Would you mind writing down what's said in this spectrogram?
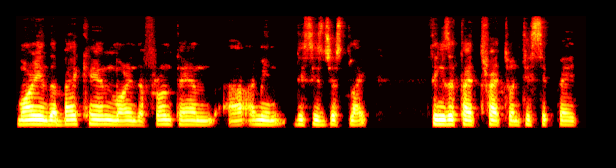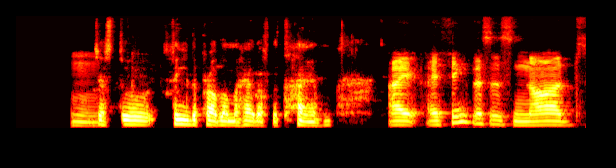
more in the back end, more in the front end? Uh, I mean, this is just like things that I try to anticipate mm. just to think the problem ahead of the time. I, I think this is not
